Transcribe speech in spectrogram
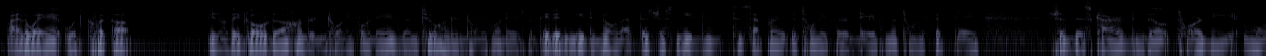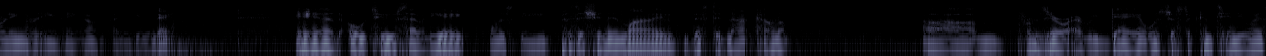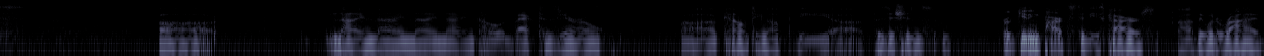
by the way, it would click up. You know, they'd go to 124 days, then 224 days, but they didn't need to know that. This just needed to separate the 23rd day from the 25th day should this car have been built toward the morning or evening of any given day. And 0278 was the position in line. This did not count up um, from zero every day. It was just a continuous uh, 9999 code back to zero, uh, counting up the uh, positions or getting parts to these cars. Uh, they would arrive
